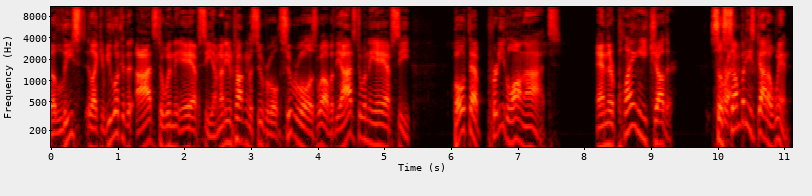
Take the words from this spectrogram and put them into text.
the least like if you look at the odds to win the AFC. I'm not even talking the Super Bowl, the Super Bowl as well, but the odds to win the AFC. Both have pretty long odds, and they're playing each other. So Right. somebody's got to win.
